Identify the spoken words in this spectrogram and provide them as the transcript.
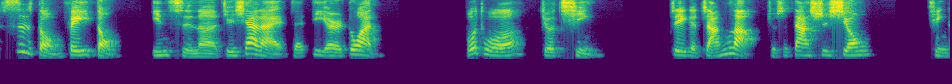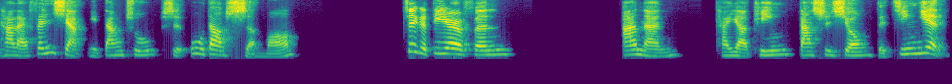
似懂非懂，因此呢，接下来在第二段，佛陀就请这个长老，就是大师兄，请他来分享你当初是悟到什么。这个第二分，阿难他要听大师兄的经验。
